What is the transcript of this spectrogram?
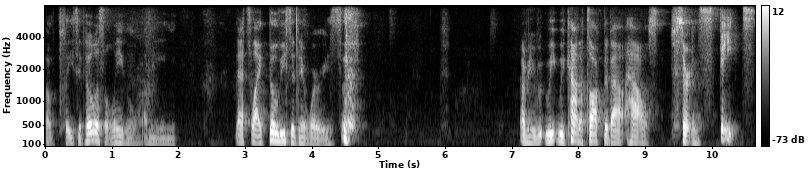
Oh, please. If it was illegal, I mean, that's like the least of their worries. I mean, we, we kind of talked about how certain states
